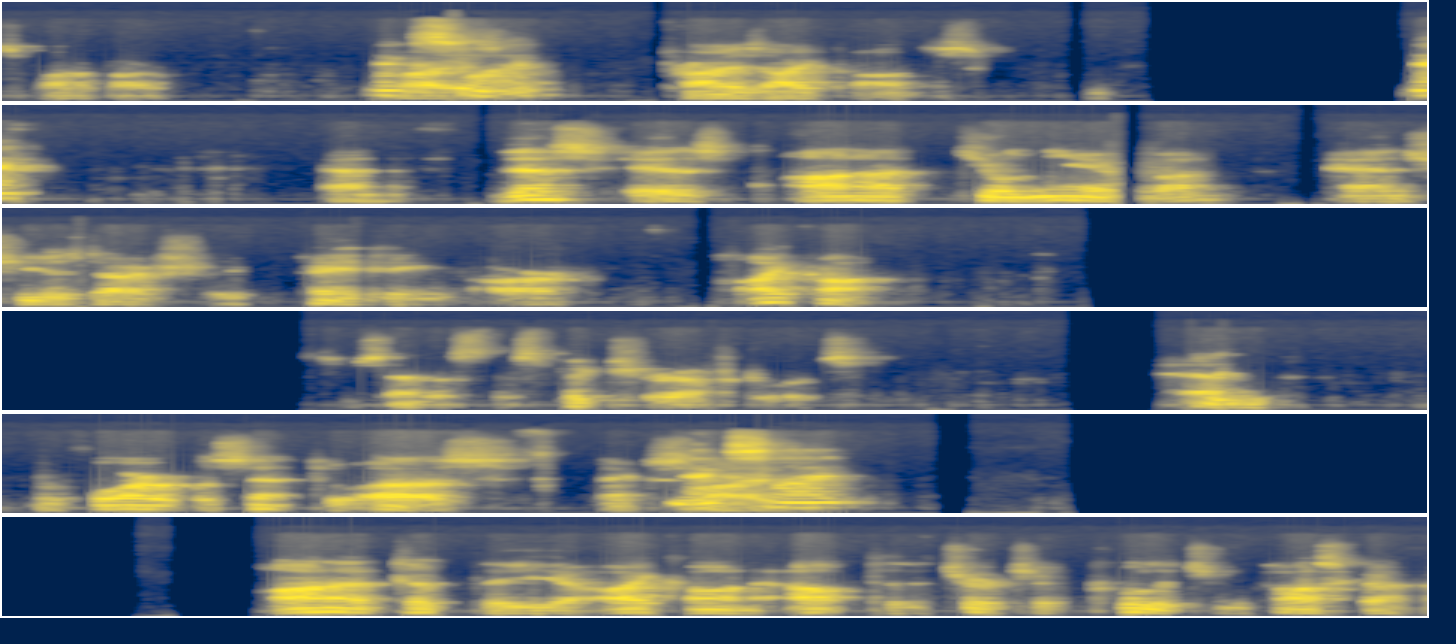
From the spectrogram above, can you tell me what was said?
It's one of our Next slide. prize icons. And this is Anna Tyulnieva, and she is actually painting our icon. She sent us this picture afterwards. And before it was sent to us, next Next slide, slide. Anna took the icon out to the Church of Kulich and Pascha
